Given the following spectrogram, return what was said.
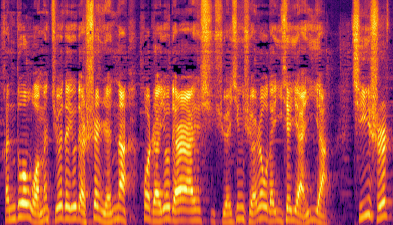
很多我们觉得有点瘆人呢，或者有点血腥血肉的一些演绎啊，其实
